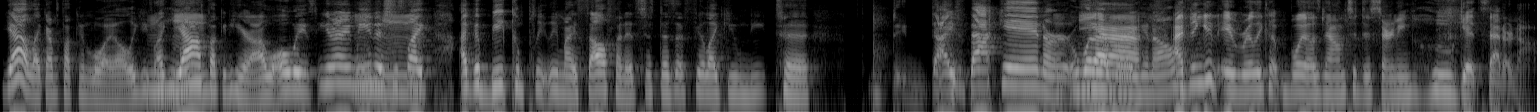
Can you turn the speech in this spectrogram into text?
yeah, like I'm fucking loyal. Like, like, yeah, I'm Mhm. fucking here. I will always, you know what I mean? It's just Mhm. like I could be completely myself, and it just doesn't feel like you need to d- dive back in or whatever. Yeah. You know, I think it, it really boils down to discerning who gets that or not.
